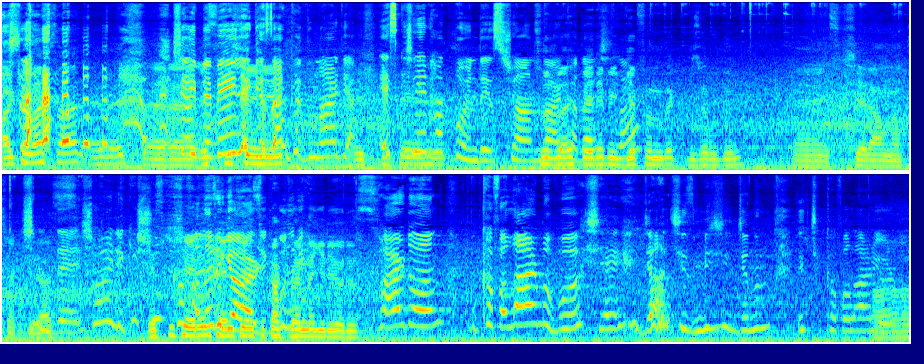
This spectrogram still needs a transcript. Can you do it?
Arkadaşlar evet. e, Şey bebeğiyle Eskişehir- gezen kadınlar diye. Eskişehir- Eskişehir hat boyundayız şu anda Tur arkadaşlar. Bilge Fındık bize bugün e, Eskişehir'i anlatacak biraz. Şimdi şöyle ki şu Eskişehir'in kafaları gördük. Sokaklarına bir- giriyoruz. Pardon bu kafalar mı bu? Şey can çizmiş canın içi kafalar yorumu.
